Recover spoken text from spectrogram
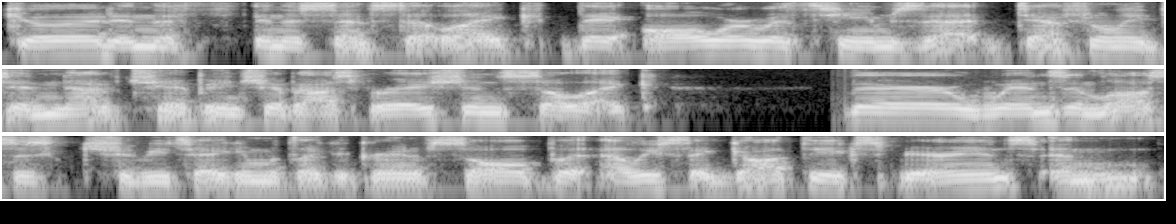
good in the in the sense that like they all were with teams that definitely didn't have championship aspirations. So like their wins and losses should be taken with like a grain of salt, but at least they got the experience. And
